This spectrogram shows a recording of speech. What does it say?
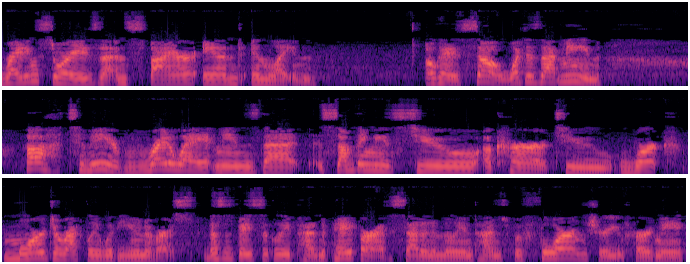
writing stories that inspire and enlighten. Okay, so what does that mean? Ah, to me, right away, it means that something needs to occur to work more directly with the universe. This is basically pen to paper. I've said it a million times before. I'm sure you've heard me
